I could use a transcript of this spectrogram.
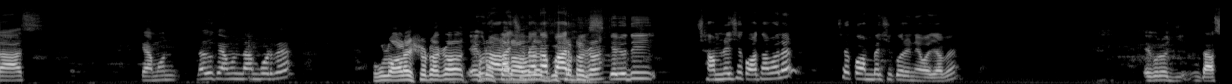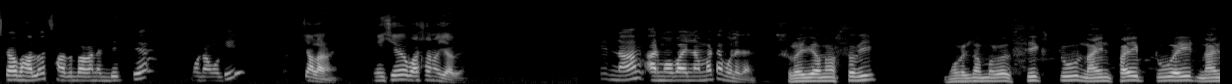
গাছ কেমন দাদু কেমন দাম পড়বে? ওগুলো আড়াইশো টাকা এগুলো আড়াইশো টাকা পার পিস কেউ যদি সামনে এসে কথা বলেন সে কম বেশি করে নেওয়া যাবে। এগুলো গাছটাও ভালো ছাদ বাগানের দিক থেকে মোটামুটি চালানো। নিচেও বসানো যাবে। নাম আর মোবাইল নাম্বারটা বলে দেন। Suraiya nursery mobile number six two nine five two eight nine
